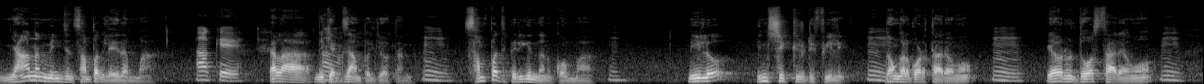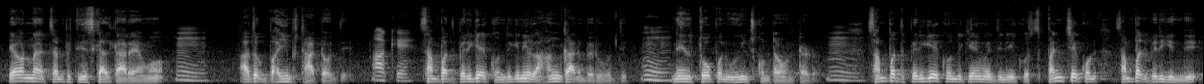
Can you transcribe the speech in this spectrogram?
జ్ఞానం మించిన సంపద లేదమ్మా. ఓకే. ఎలా? మీకు ఎగ్జాంపుల్ చెబుతాను. సంపద పెరిగింది అనుకోమ్మా నీలో ఇన్సెక్యూరిటీ ఫీలింగ్ దొంగలు కొడతారేమో. ఎవరిని దోస్తారేమో. ఎవరిని చంపి తీసుకెళ్తారేమో. అదొక భయం స్టార్ట్ అవుద్ది. ఓకే. సంపద పెరిగే కొద్దికి నీళ్ళు అహంకారం పెరుగుద్ది. నేను తోపని ఊహించుకుంటా ఉంటాడు. సంపద పెరిగే కొందుకు ఏమైంది నీకు? పంచే కొన్ని సంపద పెరిగింది.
